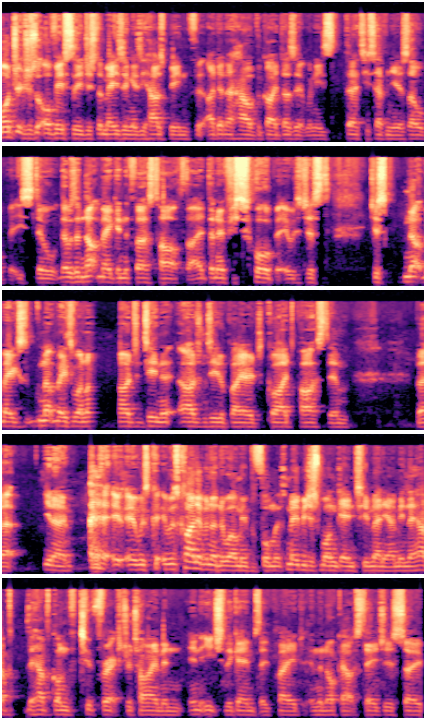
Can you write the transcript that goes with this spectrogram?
Modric was obviously just amazing as he has been. I don't know how the guy does it when he's 37 years old, but he's still. There was a nutmeg in the first half that I don't know if you saw, but it was just just nutmegs nutmegs one Argentina Argentina player glides past him. But you know, it, it, was it was kind of an underwhelming performance. Maybe just one game too many. I mean, they have they have gone to, for extra time in, in each of the games they played in the knockout stages. So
